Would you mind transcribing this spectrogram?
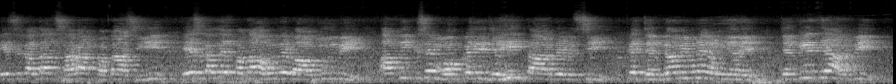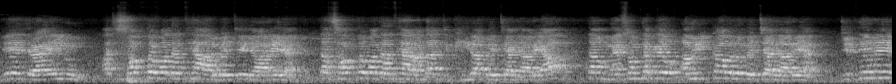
ਇਸ ਗੱਲ ਦਾ ਸਾਰਾ ਪਤਾ ਸੀ। ਇਸ ਗੱਲ ਦੇ ਪਤਾ ਹੋਣ ਦੇ ਬਾਵਜੂਦ ਵੀ ਆਪਣੀ ਕਿਸੇ ਮੌਕੇ ਦੀ ਜਹੀ ਤਾਰ ਦੇ ਵਿੱਚ ਸੀ ਕਿ ਜੰਗਾਂ ਵੀ ਉਹਨੇ ਲਾਉਣੀਆਂ ਨੇ। ਜੰਗੀ ਹਥਿਆਰ ਵੀ ਜੇ ਇਜ਼ਰਾਈਲ ਨੂੰ ਅੱਜ ਸਭ ਤੋਂ ਵੱਧ ਹਥਿਆਰ ਵੇਚੇ ਜਾ ਰਹੇ ਆ, ਤਾਂ ਸਭ ਤੋਂ ਵੱਧ ਹਥਿਆਰਾਂ ਦਾ ਜ਼ਖੀਰਾ ਵੇਚਿਆ ਜਾ ਰਿਹਾ, ਤਾਂ ਮੈਂ ਸਮਝਦਾ ਕਿ ਉਹ ਅਮਰੀਕਾ ਵੱਲੋਂ ਵੇਚਿਆ ਜਾ ਰਿਹਾ ਜਿੱਦੇ ਉਹਨੇ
